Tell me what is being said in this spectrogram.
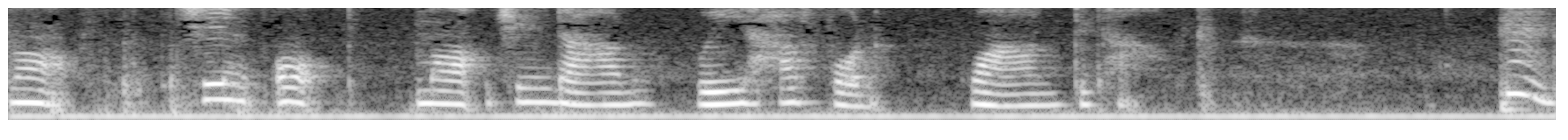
Marching up, marching down. We have fun round the town.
